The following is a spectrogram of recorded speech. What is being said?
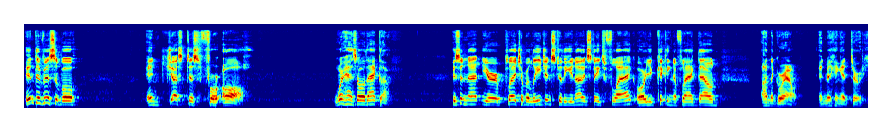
indivisible, and justice for all. Where has all that gone? Isn't that your pledge of allegiance to the United States flag, or are you kicking the flag down on the ground and making it dirty?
